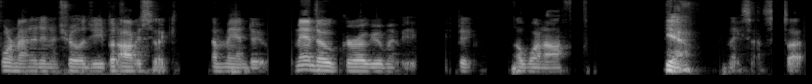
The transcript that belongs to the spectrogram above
formatted in a trilogy, but obviously, like a Mando, Mando Grogu movie, big a one-off Yeah. makes sense. But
